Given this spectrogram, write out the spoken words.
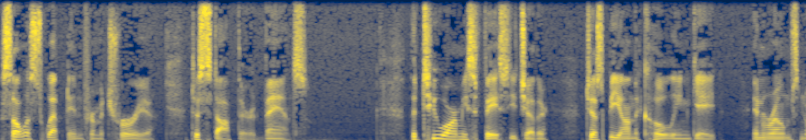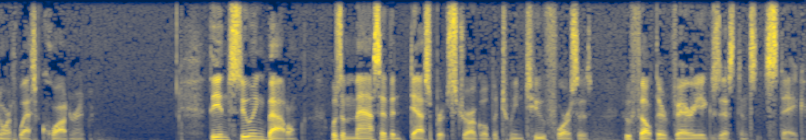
Sulla swept in from Etruria to stop their advance. The two armies faced each other just beyond the Colline Gate in Rome's northwest quadrant. The ensuing battle was a massive and desperate struggle between two forces who felt their very existence at stake.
